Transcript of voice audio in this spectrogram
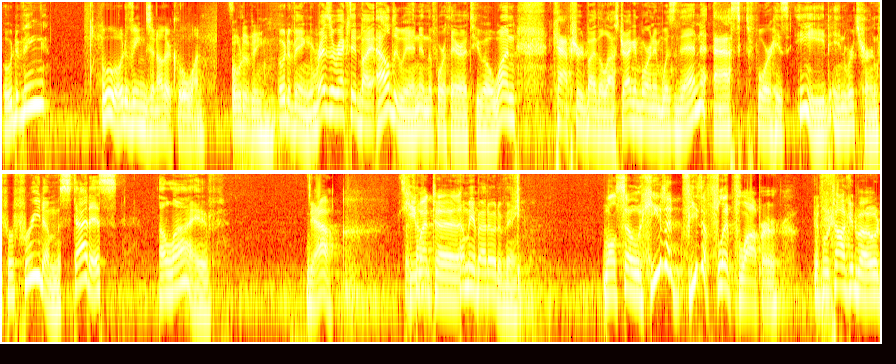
Odahviing? Ooh, Odahviing's another cool one. Odahviing. Odahviing, resurrected by Alduin in the Fourth Era 201, captured by the last Dragonborn, and was then asked for his aid in return for freedom. Status alive. Yeah. So he tell- went to Tell me about Odahviing. Well, so he's a he's a flip flopper. If we're talking about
